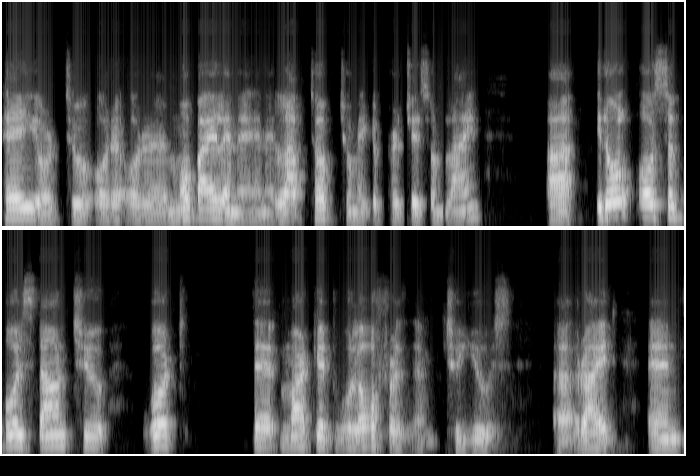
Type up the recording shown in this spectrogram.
pay or to or, or a mobile and a, and a laptop to make a purchase online. Uh, it all also boils down to what the market will offer them to use, uh, right? And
